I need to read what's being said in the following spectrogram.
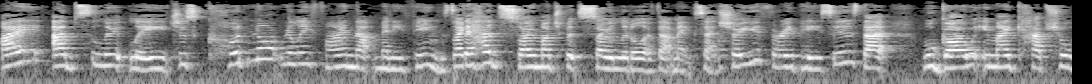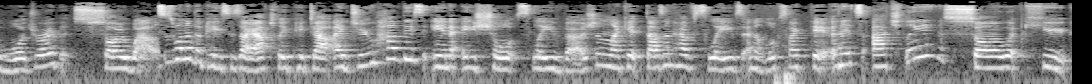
I absolutely just could not really find that many things. Like they had so much but so little if that makes sense. I'll show you three pieces that will go in my capsule wardrobe so well. This is one of the pieces I actually picked out. I do have this in a short sleeve version, like it doesn't have sleeves and it looks like this. And it's actually so cute.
